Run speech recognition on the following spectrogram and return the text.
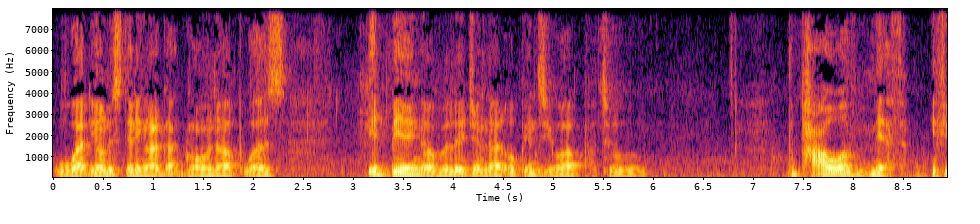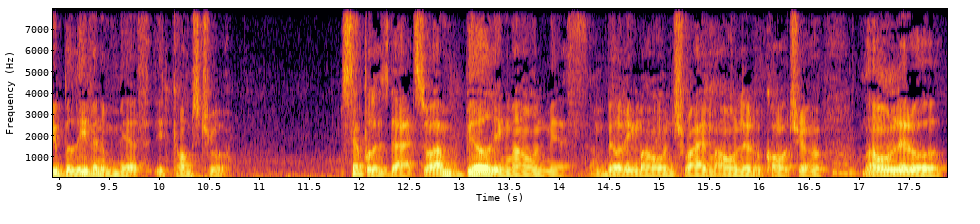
What the understanding I got growing up was it being a religion that opens you up to the power of myth. If you believe in a myth, it comes true. Simple as that. So I'm building my own myth. I'm building my own tribe, my own little culture, my own little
